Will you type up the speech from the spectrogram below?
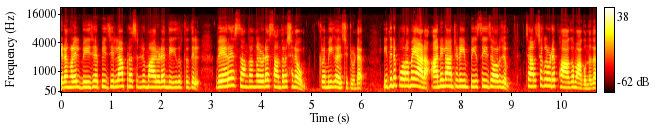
ഇടങ്ങളിൽ ബി ജെ പി ജില്ലാ പ്രസിഡന്റുമാരുടെ നേതൃത്വത്തിൽ വേറെ സംഘങ്ങളുടെ സന്ദർശനവും ക്രമീകരിച്ചിട്ടുണ്ട്. ഇതിനു പുറമെയാണ് അനിൽ ആന്റണിയും പി സി ജോർജും ചർച്ചകളുടെ ഭാഗമാകുന്നത്.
